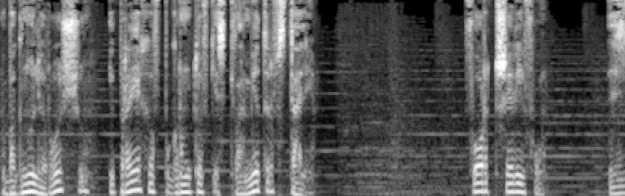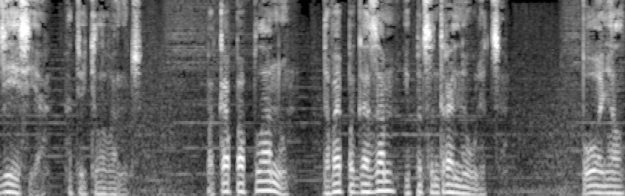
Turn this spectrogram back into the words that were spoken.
обогнули рощу и, проехав по грунтовке с километров, встали. «Форт шерифу». «Здесь я», — ответил Иваныч. «Пока по плану, Давай по газам и по центральной улице. Понял.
